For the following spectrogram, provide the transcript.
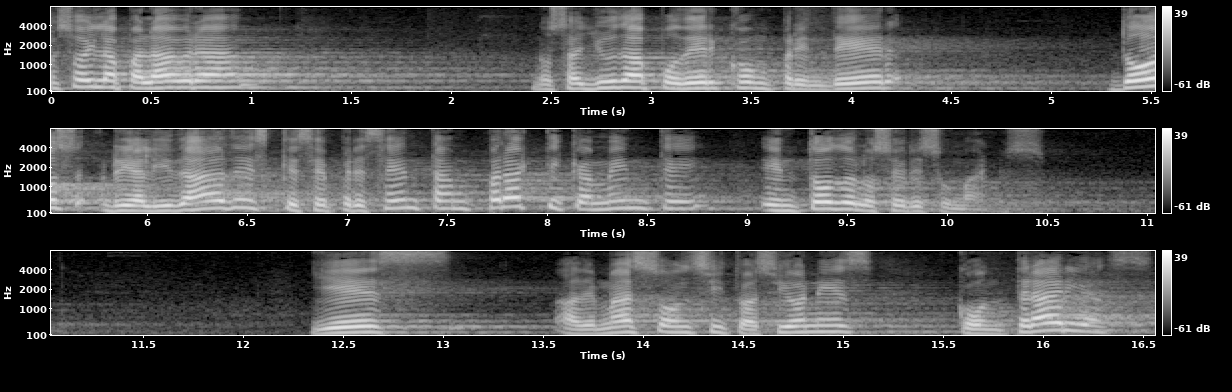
Pues hoy la palabra nos ayuda a poder comprender dos realidades que se presentan prácticamente en todos los seres humanos. Y es, además son situaciones contrarias,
